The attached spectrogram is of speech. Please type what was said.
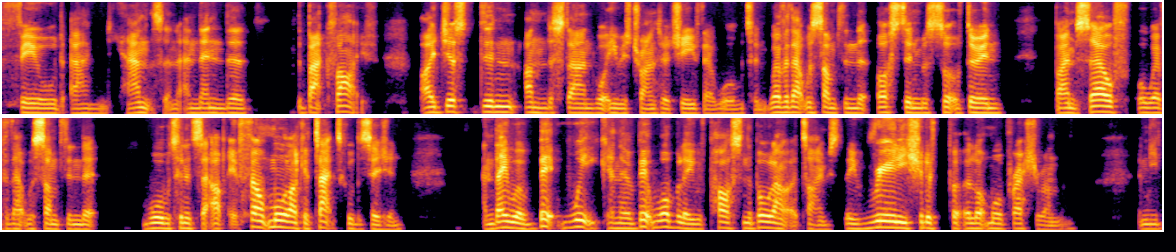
Field and Hansen, and then the the back five. I just didn't understand what he was trying to achieve there, Warburton. Whether that was something that Austin was sort of doing by himself, or whether that was something that Warburton had set up. It felt more like a tactical decision. And they were a bit weak and they were a bit wobbly with passing the ball out at times. They really should have put a lot more pressure on them. And you,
